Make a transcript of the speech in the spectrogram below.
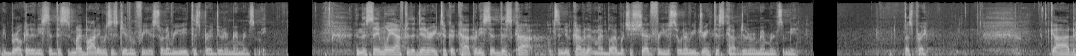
he broke it and he said, This is my body which is given for you. So whenever you eat this bread, do it in remembrance of me. In the same way, after the dinner, he took a cup and he said, This cup, it's a new covenant in my blood, which is shed for you. So whenever you drink this cup, do it in remembrance of me. Let's pray. God,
